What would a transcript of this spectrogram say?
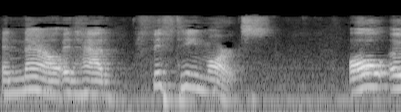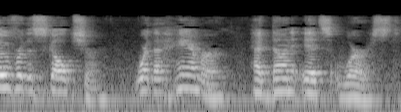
and now it had 15 marks all over the sculpture where the hammer had done its worst.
